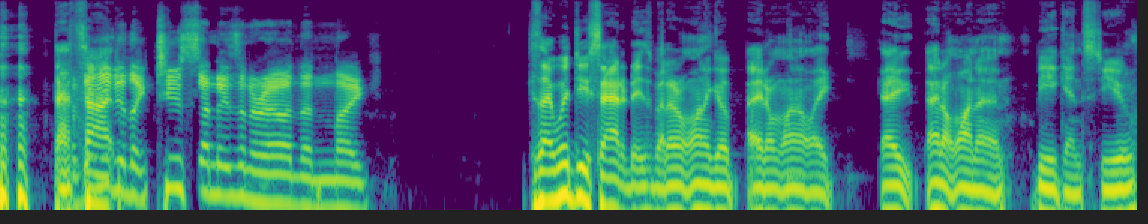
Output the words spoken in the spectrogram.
i that's not you did like two sundays in a row and then like because I would do Saturdays, but I don't want to go. I don't want to like. I I don't want to be against you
